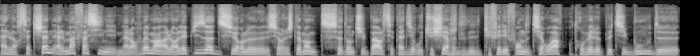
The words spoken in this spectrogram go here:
alors, cette chaîne, elle m'a fasciné. Mais alors, vraiment, alors l'épisode sur, le, sur justement ce dont tu parles, c'est-à-dire où tu cherches, tu fais les fonds de tiroir pour trouver le petit bout de,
